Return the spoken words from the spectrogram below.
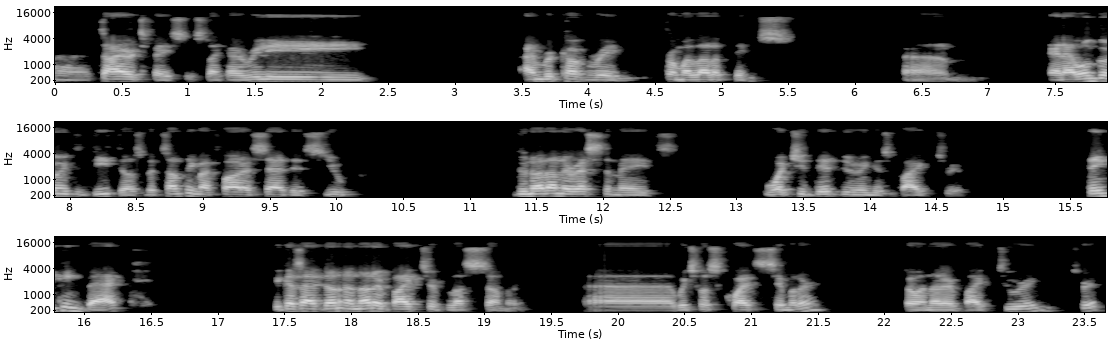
uh, tired phases. Like I really, I'm recovering from a lot of things. Um, and I won't go into details, but something my father said is, you do not underestimate what you did during this bike trip. Thinking back, because I've done another bike trip last summer, uh, which was quite similar. So another bike touring trip.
